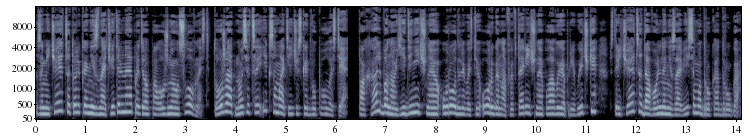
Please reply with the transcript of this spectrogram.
замечается только незначительная противоположная условность, тоже относится и к соматической двуполости. По Хальбану единичная уродливость органов и вторичные половые привычки встречаются довольно независимо друг от друга.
